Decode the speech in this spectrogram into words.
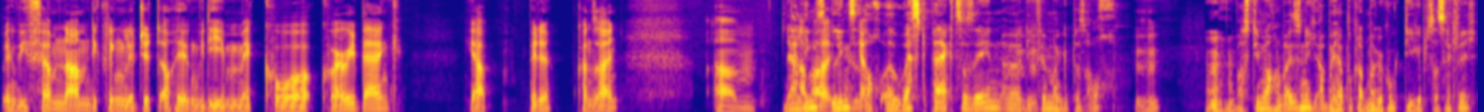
irgendwie Firmennamen, die klingen legit, auch irgendwie die Macquarie Bank. Ja, bitte, kann sein. Ähm, ja, links, aber, links ja. ist auch äh, Westpac zu sehen. Äh, mhm. Die Firma gibt es auch. Mhm. Mhm. Was die machen, weiß ich nicht, aber ich habe gerade mal geguckt, die gibt es tatsächlich.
